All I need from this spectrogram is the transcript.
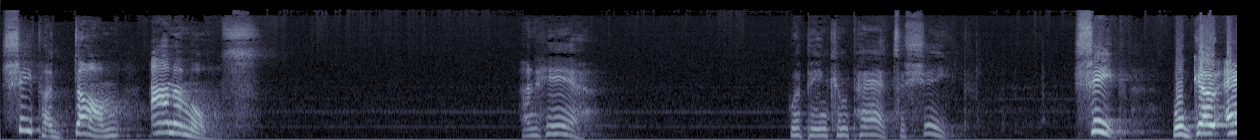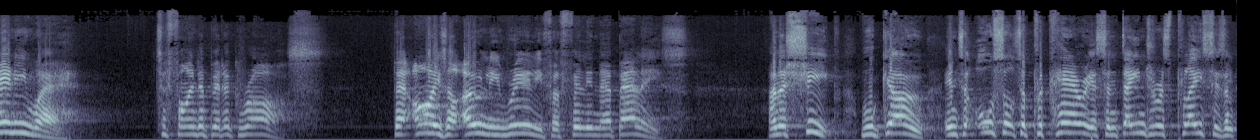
Sheep are dumb animals. And here, we're being compared to sheep. Sheep will go anywhere to find a bit of grass. Their eyes are only really for filling their bellies. And a sheep will go into all sorts of precarious and dangerous places and,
